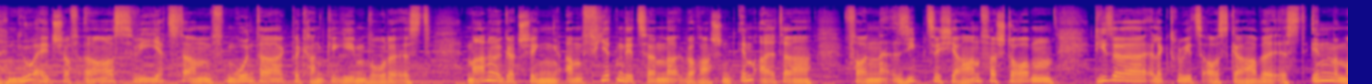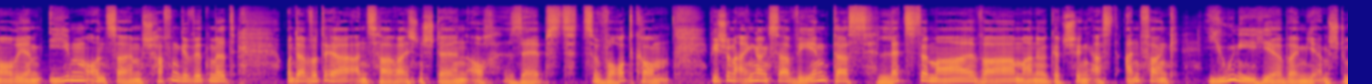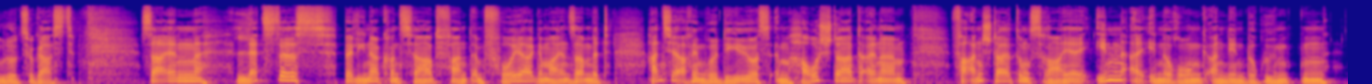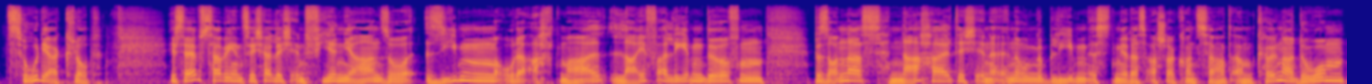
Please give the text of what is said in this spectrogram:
New Age of Earth, wie jetzt am Montag bekannt gegeben wurde, ist Manuel Götsching am 4. Dezember überraschend im Alter von 70 Jahren verstorben. Diese Electrobeats-Ausgabe ist in Memoriam ihm und seinem Schaffen gewidmet. Und da wird er an zahlreichen Stellen auch selbst zu Wort kommen. Wie schon eingangs erwähnt, das letzte Mal war Manuel Götsching erst Anfang Juni hier bei mir im Studio zu Gast. Sein letztes Berliner Konzert fand im Vorjahr gemeinsam mit Hans-Joachim Rödelius im Haus statt, eine Veranstaltungsreihe in Erinnerung an den berühmten Zodiac Club. Ich selbst habe ihn sicherlich in vielen Jahren so sieben oder acht Mal live erleben dürfen. Besonders nachhaltig in Erinnerung geblieben ist mir das Ascher-Konzert am Kölner Dom,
